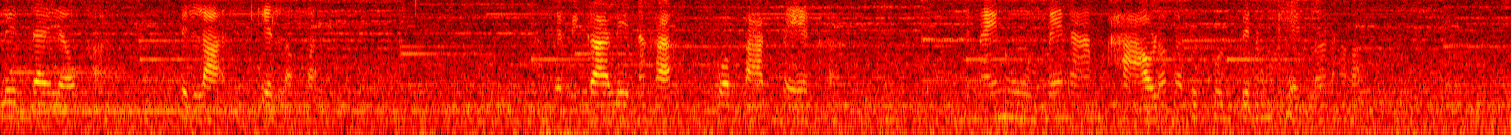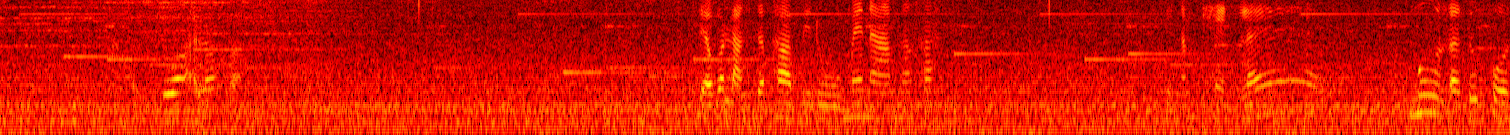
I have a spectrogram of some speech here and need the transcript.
เล่นได้แล้วค่ะ เป็นลานสเก็ตแล้วค่ะแต่ไม่กล้าเล่นนะคะกลัวปากแตกค่ะเห็นไหมนูนแม่น้ำขาวแล้วค่ะทุกคนเป็นน้ำแข็งแล้วนะคะจั่วแล้วค่ะเดี๋ยววันหลังจะพาไปดูแม่น้ำนะคะ แล้ว มืดแล้วทุกคน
